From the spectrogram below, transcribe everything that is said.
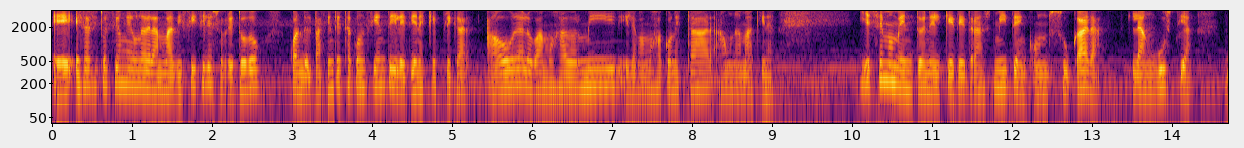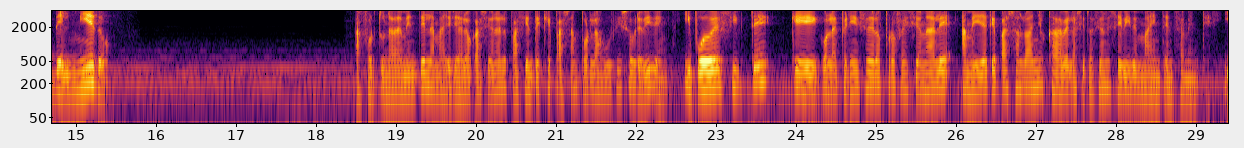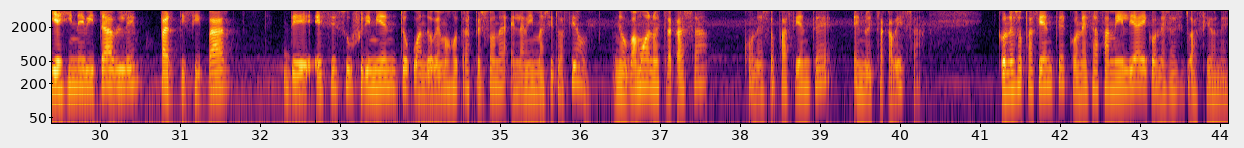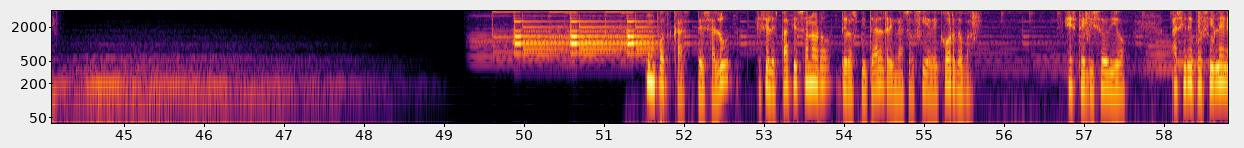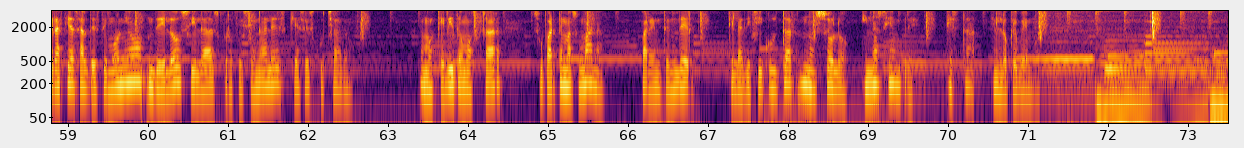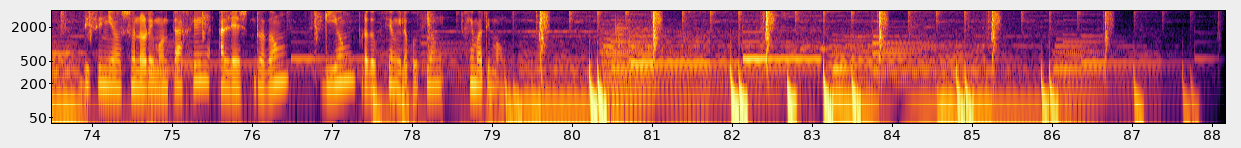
Eh, esa situación es una de las más difíciles, sobre todo cuando el paciente está consciente y le tienes que explicar, ahora lo vamos a dormir y le vamos a conectar a una máquina. Y ese momento en el que te transmiten con su cara la angustia del miedo, afortunadamente en la mayoría de las ocasiones los pacientes que pasan por la UCI sobreviven. Y puedo decirte que con la experiencia de los profesionales, a medida que pasan los años, cada vez las situaciones se viven más intensamente. Y es inevitable participar de ese sufrimiento cuando vemos otras personas en la misma situación. Nos vamos a nuestra casa con esos pacientes en nuestra cabeza, con esos pacientes, con esa familia y con esas situaciones. Un podcast de salud es el espacio sonoro del Hospital Reina Sofía de Córdoba. Este episodio ha sido posible gracias al testimonio de los y las profesionales que has escuchado. Hemos querido mostrar su parte más humana para entender que la dificultad no solo y no siempre está en lo que vemos. Diseño sonoro y montaje, Alex Rodón. Guión, producción y locución, Gema Timón.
